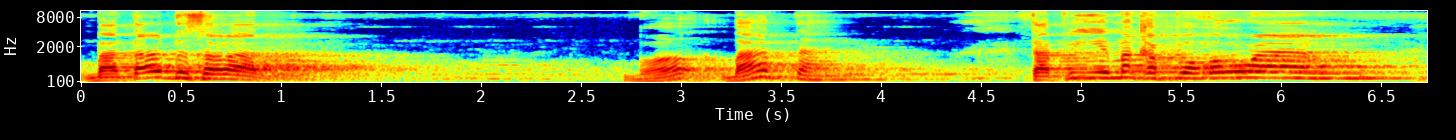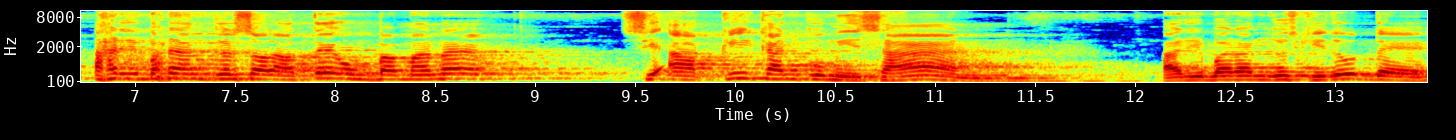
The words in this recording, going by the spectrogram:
Batal tuh salat. Bo, batal. Tapi ieu mah kapohongan hari barang ke salat umpamana si aki kan kumisan. Hari barang geus kitu teh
